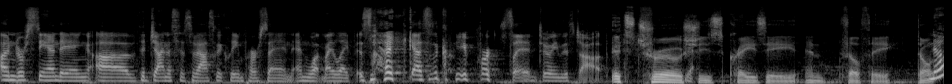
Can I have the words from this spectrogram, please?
understanding of the genesis of Ask a Clean Person and what my life is like as a clean person doing this job. It's true. She's crazy and filthy. Don't. No,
